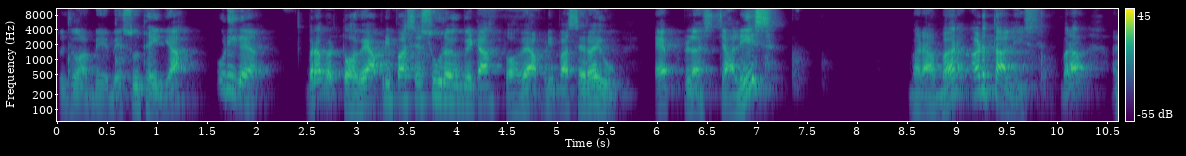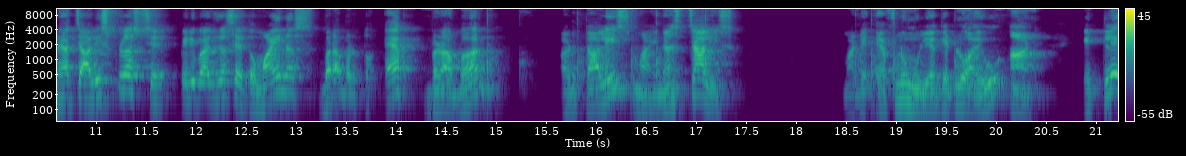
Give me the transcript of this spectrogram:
તો જો આ બે બે શું થઈ ગયા? ઉડી ગયા. બરાબર? તો હવે આપણી પાસે શું રહ્યું બેટા? તો હવે આપણી પાસે રહ્યું એફ પ્લસ ચાલીસ બરાબર અડતાલીસ. બરાબર? અને આ ચાલીસ પ્લસ છે, પેલી બાજુ જશે તો માઇનસ બરાબર? તો એફ બરાબર અડતાલીસ માઇનસ ચાલીસ. માટે એફનું મૂલ્ય કેટલું આવ્યું? આઠ. એટલે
